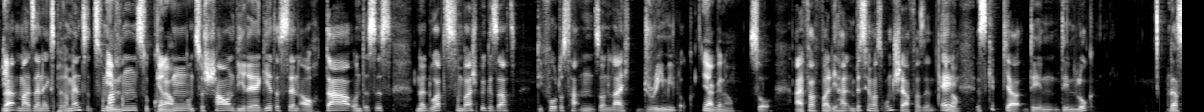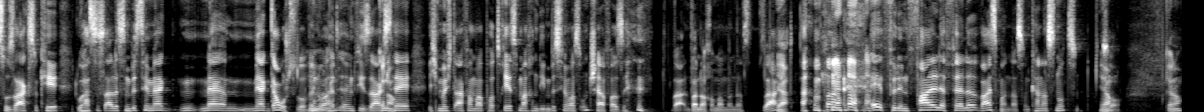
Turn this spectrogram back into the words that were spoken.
Ja. ne? mal seine Experimente zu Eben. machen, zu gucken Genau. und zu schauen, wie reagiert es denn auch da und es ist, ne, du hattest zum Beispiel gesagt, die Fotos hatten so einen leicht dreamy Look. Ja, genau. So, einfach weil die halt ein bisschen was unschärfer sind. Ey, Genau. es gibt ja den, den Look, dass du sagst, okay, du hast es alles ein bisschen mehr, mehr, mehr Gausch. So, wenn Ja, du halt genau. irgendwie sagst, Genau. hey, ich möchte einfach mal Porträts machen, die ein bisschen was unschärfer sind. Wa- Wann auch immer man das sagt. Ja. Aber ey, für den Fall der Fälle weiß man das und kann das nutzen. Ja. So. Genau.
